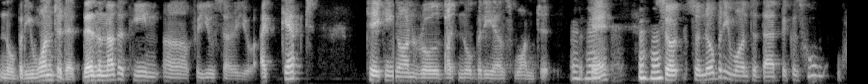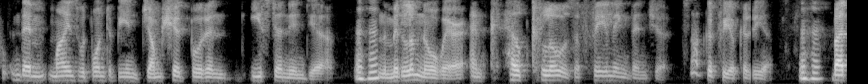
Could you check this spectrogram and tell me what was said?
nobody wanted it. There's another theme uh, for you, Sarayu. I kept taking on roles that nobody else wanted. Mm-hmm. Okay, Mm-hmm. so so nobody wanted that because who, who in their minds would want to be in Jamshedpur in eastern India, Mm-hmm. in the middle of nowhere, and help close a failing venture? It's not good for your career. Mm-hmm. But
